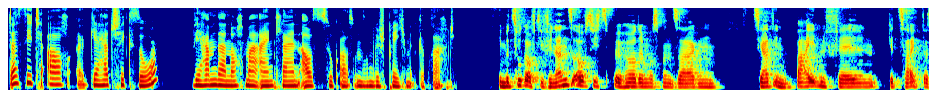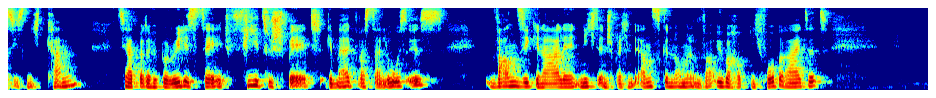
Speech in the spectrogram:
Das sieht auch äh, Gerhard Schick so. Wir haben da nochmal einen kleinen Auszug aus unserem Gespräch mitgebracht. In Bezug auf die Finanzaufsichtsbehörde muss man sagen, sie hat in beiden Fällen gezeigt, dass sie es nicht kann. Sie hat bei der Hyper Real Estate viel zu spät gemerkt, was da los ist, Warnsignale nicht entsprechend ernst genommen und war überhaupt nicht vorbereitet.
